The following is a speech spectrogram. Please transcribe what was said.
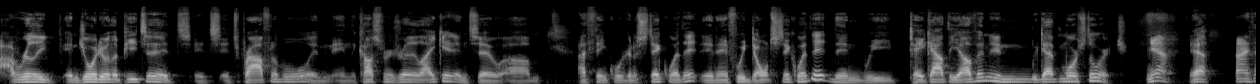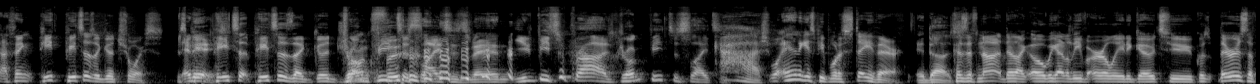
I really enjoy doing the pizza. It's it's it's profitable, and and the customers really like it. And so um, I think we're going to stick with it. And if we don't stick with it, then we take out the oven and we got more storage. Yeah. Yeah. I, I think pi- pizza is a good choice. It is. Pizza pizza is a good drunk, Drunk, pizza food. slices, man. You'd be surprised. Drunk pizza slices. Gosh, well, and it gets people to stay there It does. because if not, they're like, oh, we got to leave early to go to because there is a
